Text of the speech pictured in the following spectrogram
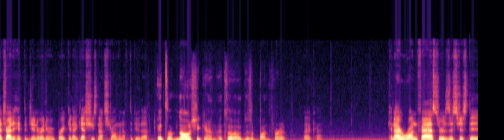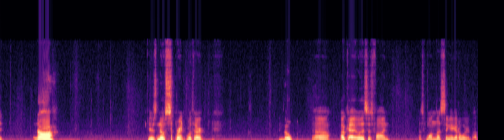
I try to hit the generator and break it. I guess she's not strong enough to do that. It's a no, she can. It's a there's a button for it. Okay. Can I run fast, or is this just it? No, There's no sprint with her? nope. Oh, okay. Well, this is fine. That's one less thing I gotta worry about.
